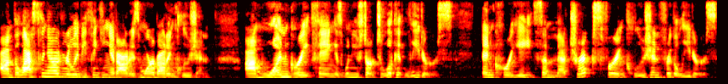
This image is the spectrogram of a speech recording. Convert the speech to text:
um, the last thing I would really be thinking about is more about inclusion. Um, one great thing is when you start to look at leaders and create some metrics for inclusion for the leaders.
